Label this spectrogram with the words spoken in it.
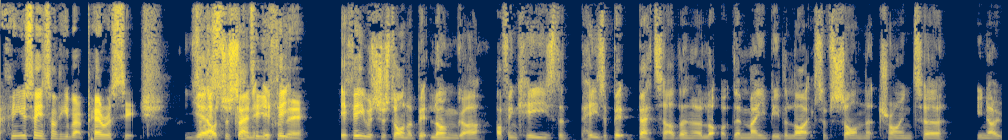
I think you're saying something about Perisic. Yeah, I was just saying if he there. if he was just on a bit longer, I think he's the he's a bit better than a lot of than maybe the likes of Son at trying to you know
